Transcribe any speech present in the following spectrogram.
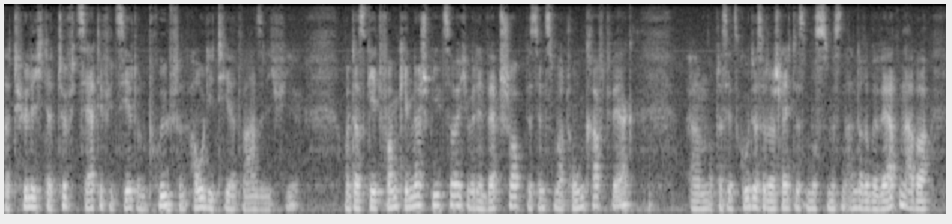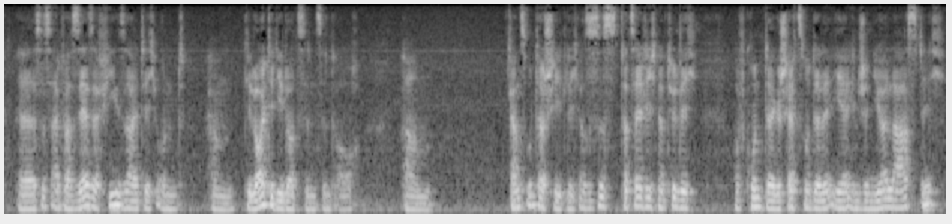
natürlich, der TÜV zertifiziert und prüft und auditiert wahnsinnig viel. Und das geht vom Kinderspielzeug über den Webshop bis hin zum Atomkraftwerk. Ähm, ob das jetzt gut ist oder schlecht ist, muss, müssen andere bewerten, aber äh, es ist einfach sehr, sehr vielseitig und ähm, die Leute, die dort sind, sind auch ähm, ganz unterschiedlich. Also es ist tatsächlich natürlich aufgrund der Geschäftsmodelle eher ingenieurlastig,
